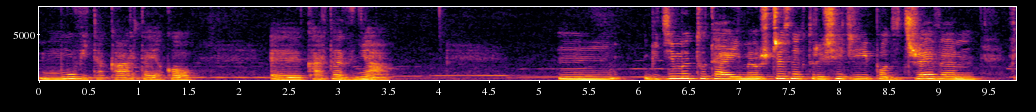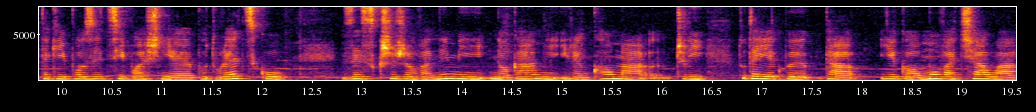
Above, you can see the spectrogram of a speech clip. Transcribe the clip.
mówi ta karta jako y, karta dnia? Mm, widzimy tutaj mężczyznę, który siedzi pod drzewem w takiej pozycji właśnie po turecku, ze skrzyżowanymi nogami i rękoma, czyli tutaj jakby ta jego mowa ciała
